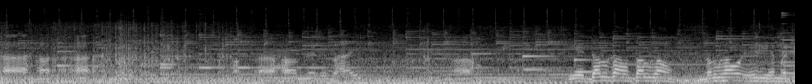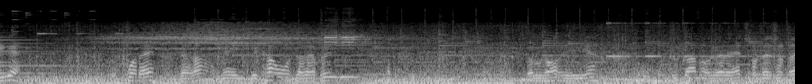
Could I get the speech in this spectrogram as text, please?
आहा, आहा, आहा, मेरे भाई। ये दलगांव दलगांव दलगांव एरिया में ठीक है? ऊपर है जगह मैं हूँ जगह पे। दलगांव एरिया दुकान वगैरह है छोटे छोटे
